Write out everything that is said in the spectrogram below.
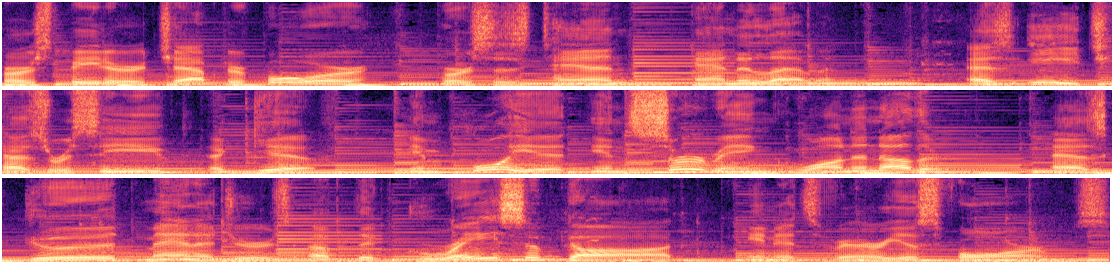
1 Peter chapter 4 verses 10 and 11. As each has received a gift, employ it in serving one another as good managers of the grace of God in its various forms.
